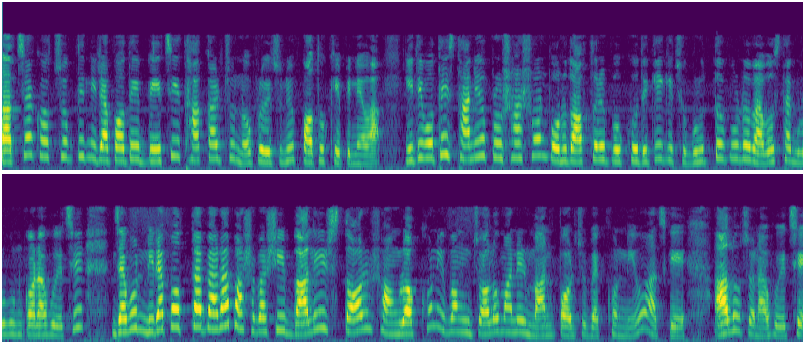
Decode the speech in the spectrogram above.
বাচ্চা কচ্ছপদের নিরাপদে বেঁচে থাকার জন্য প্রয়োজনীয় পদক্ষেপে নেওয়া। ইতিমধ্যে স্থানীয় প্রশাসন, বন দপ্তরের পক্ষ থেকে কিছু গুরুত্বপূর্ণ ব্যবস্থা গ্রহণ করা হয়েছে, যেমন নিরাপত্তা বেড়া, পাশাপাশি বালির স্তর সংরক্ষণ এবং জলমানের মান পর্যবেক্ষণ নিয়েও আজকে আলোচনা হয়েছে।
